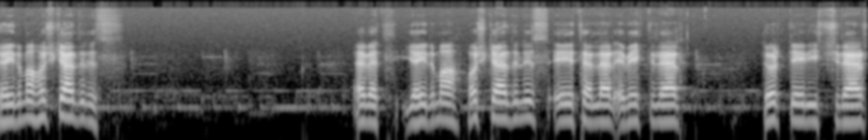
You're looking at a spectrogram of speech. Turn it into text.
Yayınıma hoş geldiniz. Evet, yayınıma hoş geldiniz. EYT'liler, emekliler, dört değerli işçiler,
